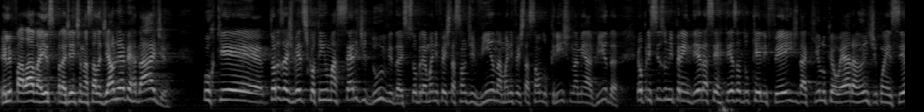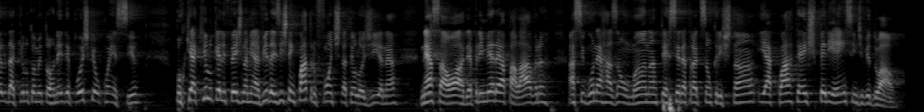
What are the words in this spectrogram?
Ele falava isso para a gente na sala de aula e é verdade. Porque todas as vezes que eu tenho uma série de dúvidas sobre a manifestação divina, a manifestação do Cristo na minha vida, eu preciso me prender à certeza do que ele fez, daquilo que eu era antes de conhecê-lo e daquilo que eu me tornei depois que eu o conheci. Porque aquilo que ele fez na minha vida, existem quatro fontes da teologia, né? Nessa ordem. A primeira é a palavra, a segunda é a razão humana, a terceira é a tradição cristã e a quarta é a experiência individual.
